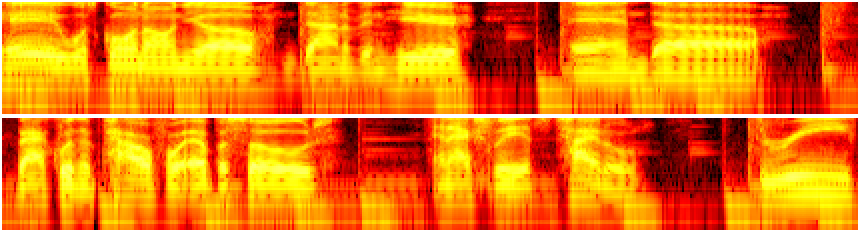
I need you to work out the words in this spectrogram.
hey, what's going on, y'all? Donovan here, and uh, back with a powerful episode. And actually, it's titled Three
